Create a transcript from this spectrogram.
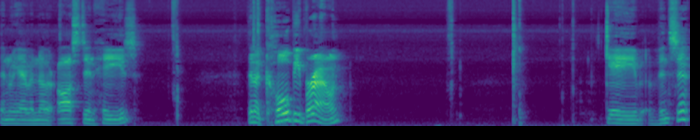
Then we have another Austin Hayes. Then a Kobe Brown. Gabe Vincent.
